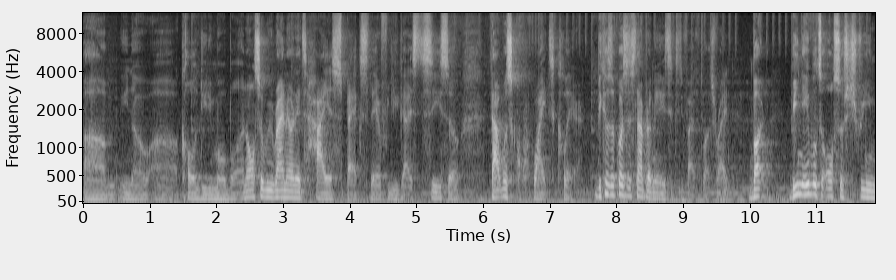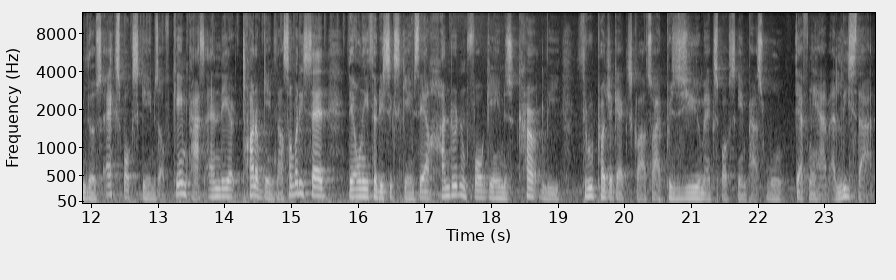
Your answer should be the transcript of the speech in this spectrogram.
um, you know, uh, Call of Duty Mobile, and also we ran it on its highest specs there for you guys to see. So that was quite clear because of course it's Snapdragon 865 Plus, right? But being able to also stream those Xbox games of Game Pass, and there are a ton of games. Now, somebody said there are only 36 games. There are 104 games currently through Project xCloud, so I presume Xbox Game Pass will definitely have at least that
